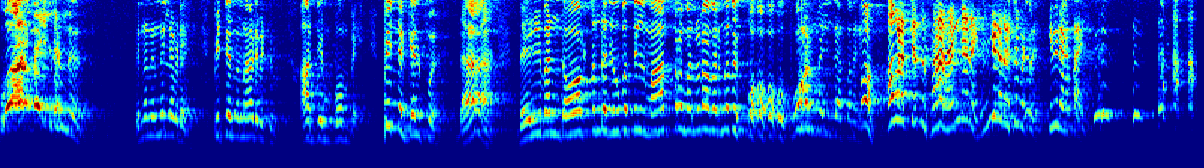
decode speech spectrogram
ഓർമ്മയില്ലെന്ന്. പിന്നെ നിന്നില്ല ഇവിടെ പിറ്റേന്ന് നാട് വിട്ടു. ആദ്യം ബോംബെ പിന്നെ ഗൾഫ്. ഡാ ദൈവൻ ഡോക്ടറിന്റെ രൂപത്തിൽ മാത്രമല്ലടാ വരുന്നത്. ഓർമ്മയില്ലാത്തവൻ. അവിടെ ചെന്ന് സാർ എങ്ങനെ ഇങ്ങനെ രക്ഷപ്പെട്ടു? ഇതിനകത്തായി.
